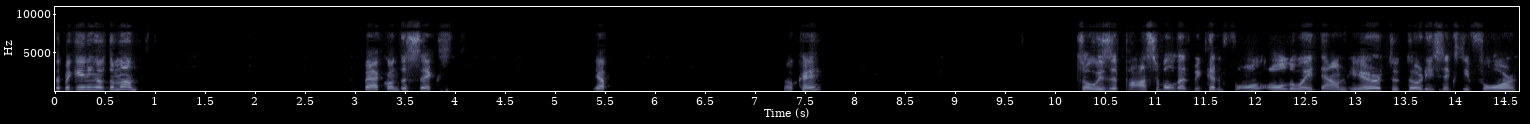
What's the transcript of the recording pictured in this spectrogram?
the beginning of the month. Back on the 6th. Yep. Okay. So is it possible that we can fall all the way down here to 3064?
